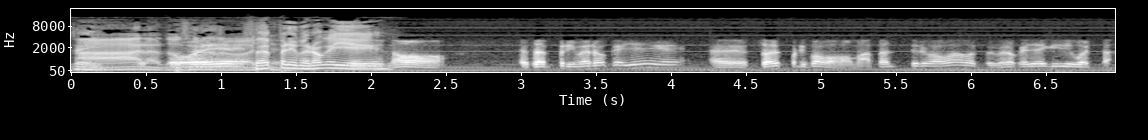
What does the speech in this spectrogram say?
Sí. Ah, las Esto 12 de la es- noche. Eso es el primero que llegue. No, es el primero que llegue, eh, esto es por ahí para abajo, matar el tiro para abajo, el primero que llegue y de vuelta.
